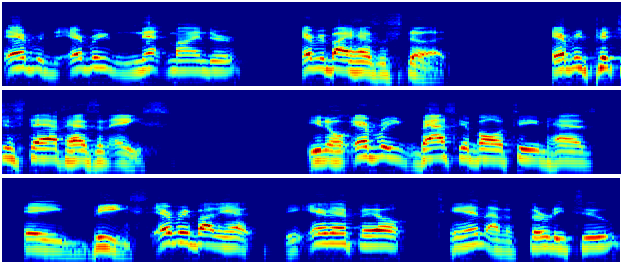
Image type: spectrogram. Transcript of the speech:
Every every netminder, everybody has a stud. Every pitching staff has an ace. You know, every basketball team has a beast. Everybody has the NFL 10 out of 32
